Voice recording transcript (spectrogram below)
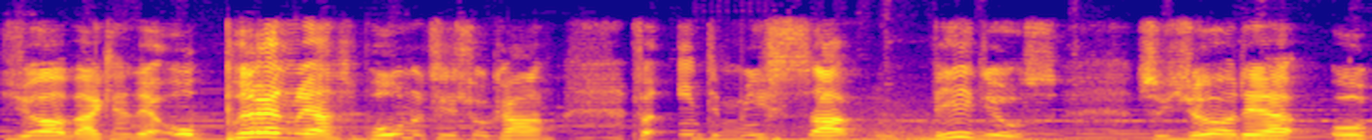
Gör verkligen det och prenumerera på nu tills du kan för att inte missa videos. Så gör det och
